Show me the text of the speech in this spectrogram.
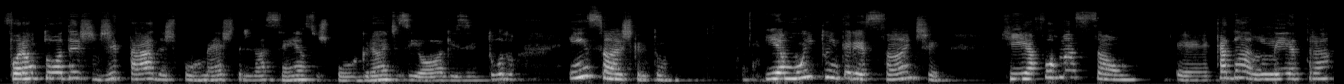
foram todas ditadas por mestres ascensos, por grandes yogis e tudo, em sânscrito. E é muito interessante que a formação, é, cada letra,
